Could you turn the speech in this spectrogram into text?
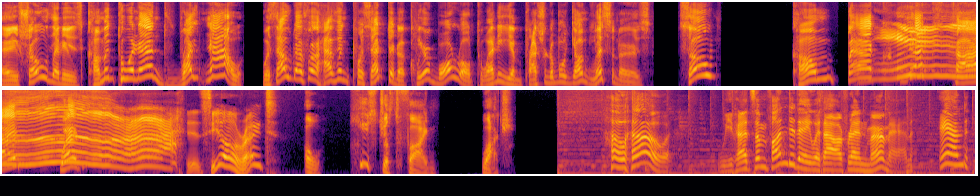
a show that is coming to an end right now without ever having presented a clear moral to any impressionable young listeners. So, come back next time when. Is he all right? Oh, he's just fine. Watch. Ho ho! We've had some fun today with our friend Merman, and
